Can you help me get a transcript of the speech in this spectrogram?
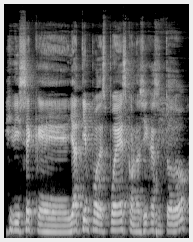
y dice que ya tiempo después, con las hijas y todo,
